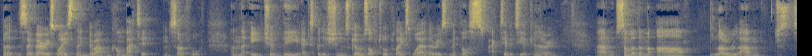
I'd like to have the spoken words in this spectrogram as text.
But so various ways to then go out and combat it and so forth, and that each of the expeditions goes off to a place where there is mythos activity occurring. Um, some of them are low, um, just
